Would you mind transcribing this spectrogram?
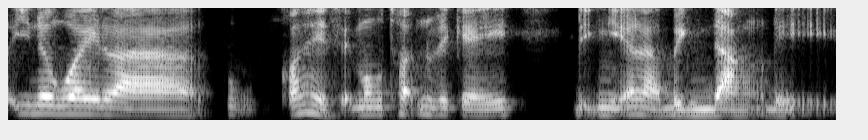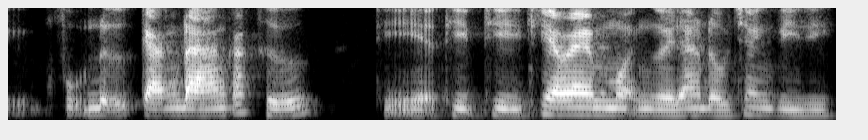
in a way là cũng có thể sẽ mâu thuẫn với cái định nghĩa là bình đẳng để phụ nữ càng đáng các thứ thì thì thì theo em mọi người đang đấu tranh vì gì?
